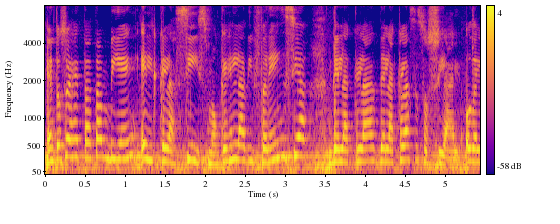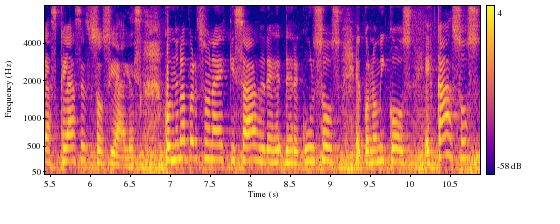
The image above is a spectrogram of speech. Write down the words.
Entonces está también el clasismo, que es la diferencia de la, de la clase social o de las clases sociales. Cuando una persona es quizás de, recursos económicos escasos,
